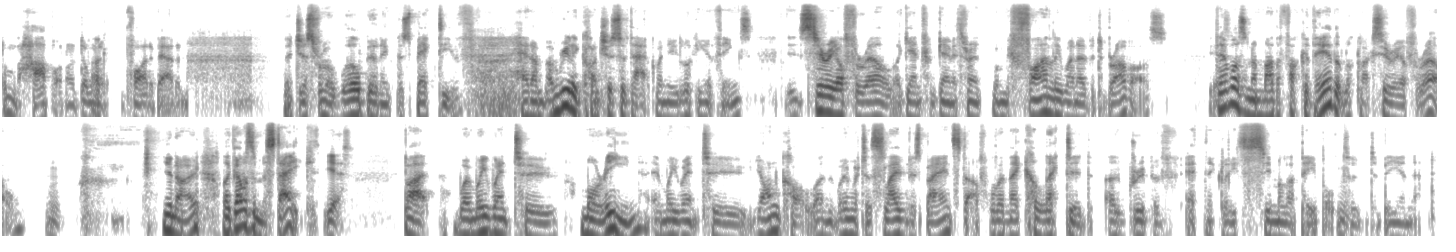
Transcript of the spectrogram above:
don't want to harp on it, I don't want to fight about it. But just from a world building perspective, and I'm, I'm really conscious of that when you're looking at things. Syrio Forel, again from Game of Thrones, when we finally went over to Braavos, there wasn't a motherfucker there that looked like Syrio Forel. Mm. you know, like that was a mistake. Yes. But when we went to Meereen and we went to Yunkai and we went to Slaver's Bay and stuff, well, then they collected a group of ethnically similar people Mm. to, to be in that.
